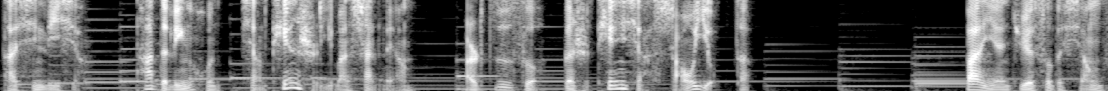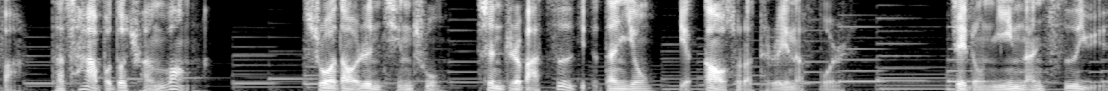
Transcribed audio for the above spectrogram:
他心里想，他的灵魂像天使一般善良，而姿色更是天下少有的。扮演角色的想法，他差不多全忘了。说到认情处，甚至把自己的担忧也告诉了特瑞娜夫人。这种呢喃私语，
